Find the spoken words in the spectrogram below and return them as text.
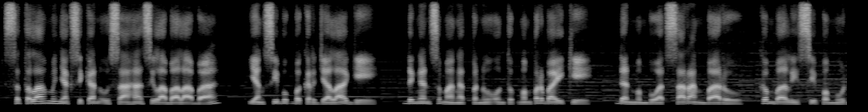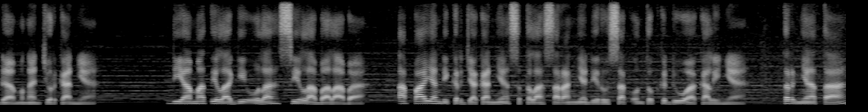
Setelah menyaksikan usaha si laba-laba, yang sibuk bekerja lagi, dengan semangat penuh untuk memperbaiki, dan membuat sarang baru, kembali si pemuda menghancurkannya. Diamati lagi ulah si laba-laba. Apa yang dikerjakannya setelah sarangnya dirusak untuk kedua kalinya. Ternyata,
